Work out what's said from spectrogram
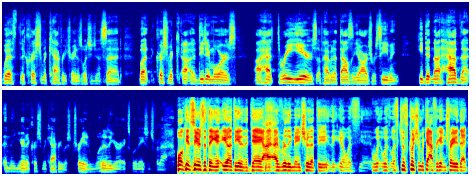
with the Christian McCaffrey trade, is what you just said. But Christian Mc, uh, uh DJ Moore's uh, had three years of having a thousand yards receiving he did not have that in the year that Christian McCaffrey was traded. What are your explanations for that? Well, because here's the thing, you know, at the end of the day, I, I really made sure that the, the, you know with, with with with Christian McCaffrey getting traded, that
